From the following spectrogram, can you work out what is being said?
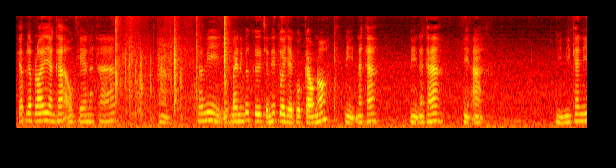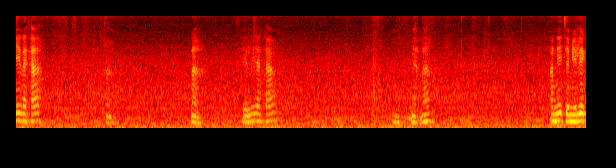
แคปเรียบร้อยหรือยังคะ โอเคนะคะอ่า แล้วนี่อีกใบหนึ่งก็คือเขียนให้ตัวใหญ่กว่าเก่าเนาะนี่นะคะ นี่นะคะนี่อะนี่มีแค่นี้นะคะอ่าน่ะเห็นหรือยังคะเนี่ยนะ อันนี้จะมีเลข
